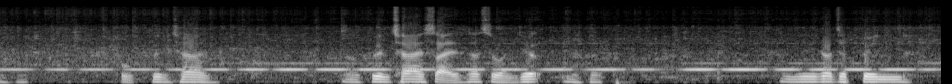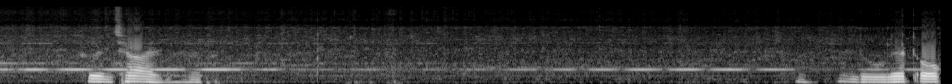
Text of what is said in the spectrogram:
นะครับปลูกขึ้นช่าย เอาขึ้นช่ายใส่ถ้าส่วนเยอะนะครับอันนี้ก็จะเป็นขึ้นช่ายนะครับดูเลดโอ๊ก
